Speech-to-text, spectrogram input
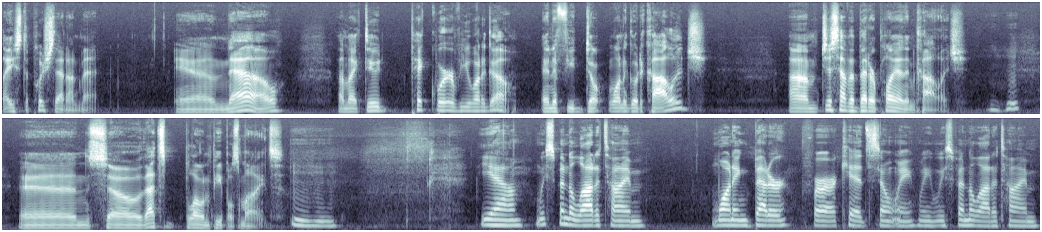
I used to push that on Matt. And now I'm like, dude, pick wherever you want to go. And if you don't want to go to college, um, just have a better plan than college. And so that's blown people's minds. Yeah. We spend a lot of time wanting better for our kids, don't we? We, we spend a lot of time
